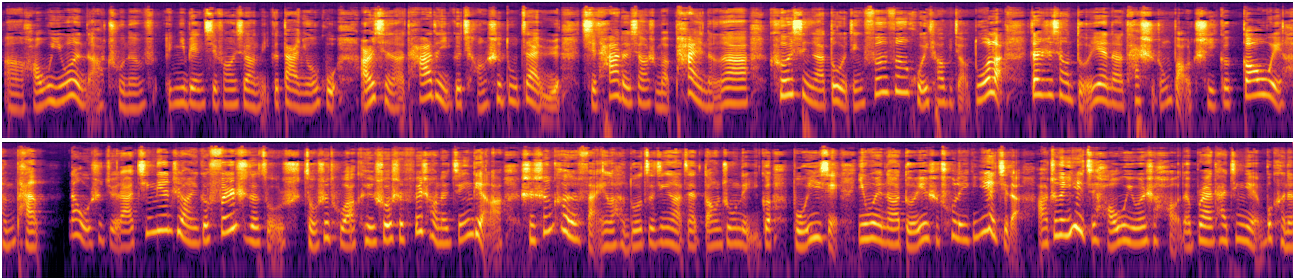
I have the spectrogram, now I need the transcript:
呃毫无疑问的啊储能逆变器方向的一个大牛股，而且呢它的一个强势度在于其他的像什么派能啊、科信啊都已经纷纷回调比较多了，但是像德业呢，它始终保持一个高位横盘。那我是觉得啊，今天这样一个分时的走势走势图啊，可以说是非常的经典了，是深刻的反映了很多资金啊在当中的一个博弈性。因为呢，德业是出了一个业绩的啊，这个业绩毫无疑问是好的，不然它今年不可能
